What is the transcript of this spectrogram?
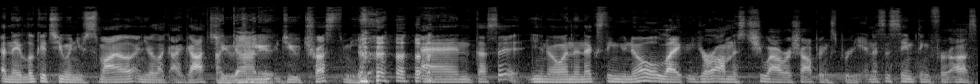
And they look at you and you smile and you're like, I got you. I got do you do you trust me? and that's it. You know, and the next thing you know, like you're on this two hour shopping spree. And it's the same thing for us.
